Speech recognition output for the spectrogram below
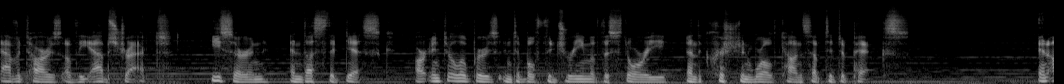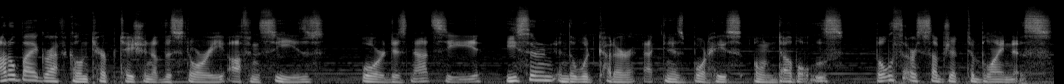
avatars of the abstract. Isern, and thus the disc, are interlopers into both the dream of the story and the Christian world concept it depicts. An autobiographical interpretation of the story often sees, or does not see, Isern and the woodcutter acting as Borges' own doubles, both are subject to blindness,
